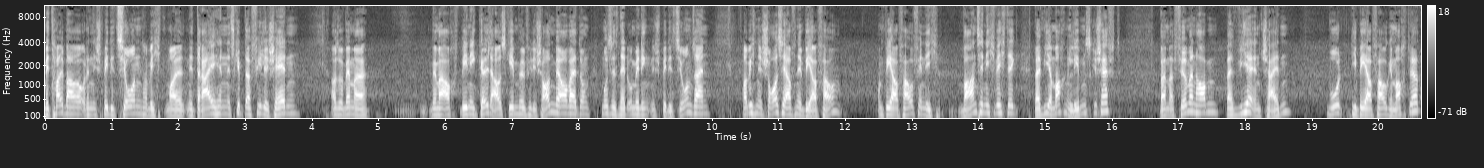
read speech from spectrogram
Metallbauer oder eine Spedition, habe ich mal eine 3 hin. Es gibt da viele Schäden. Also wenn man, wenn man auch wenig Geld ausgeben will für die Schadenbearbeitung, muss es nicht unbedingt eine Spedition sein. Habe ich eine Chance auf eine BAV. Und BAV finde ich wahnsinnig wichtig, weil wir machen Lebensgeschäft, weil wir Firmen haben, weil wir entscheiden, wo die BAV gemacht wird.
